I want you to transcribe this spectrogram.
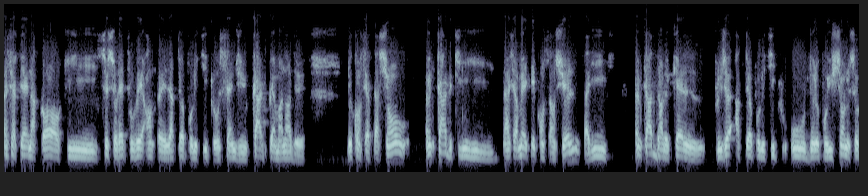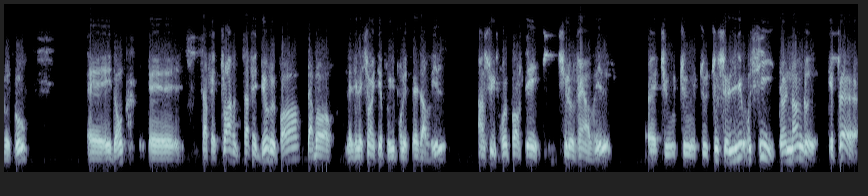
un certain accord qui se serait trouvé entre les acteurs politiques au sein du cadre permanent de concertation. Un cadre qui n'a jamais été consensuel, c'est-à-dire un cadre dans lequel plusieurs acteurs politiques ou de l'opposition ne se retrouvent. Et, donc, ça, fait deux reports. D'abord, les élections été prévues pour le 13 avril, ensuite reportées sur le 20 avril. Euh, tout, se lit aussi d'un angle de peur,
